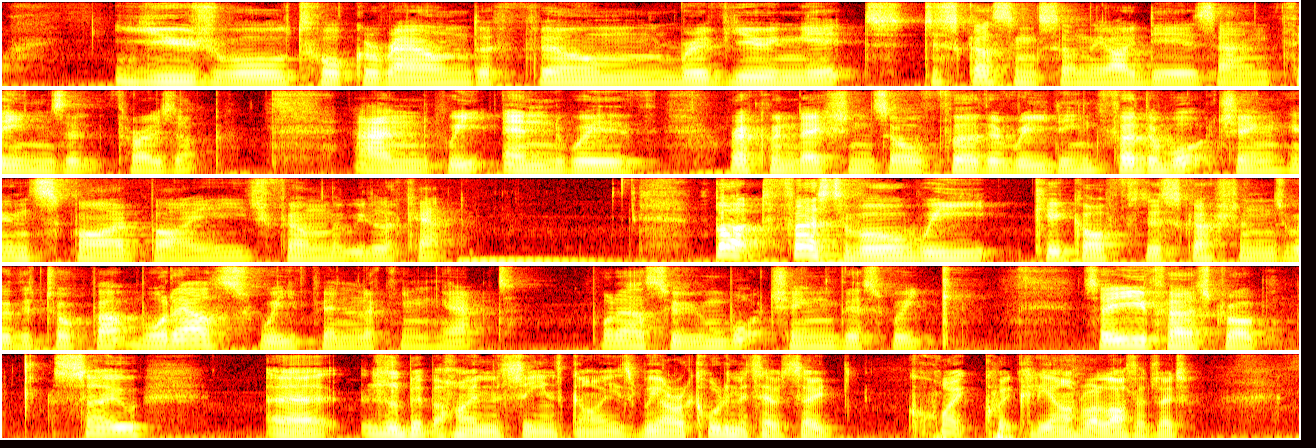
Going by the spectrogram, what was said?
usual talk around a film, reviewing it, discussing some of the ideas and themes that it throws up. And we end with recommendations of further reading, further watching, inspired by each film that we look at. But first of all, we kick off discussions with a talk about what else we've been looking at, what else we've been watching this week. So, you first, Rob. So, a little bit behind the scenes, guys. We are recording this episode quite quickly after our last episode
